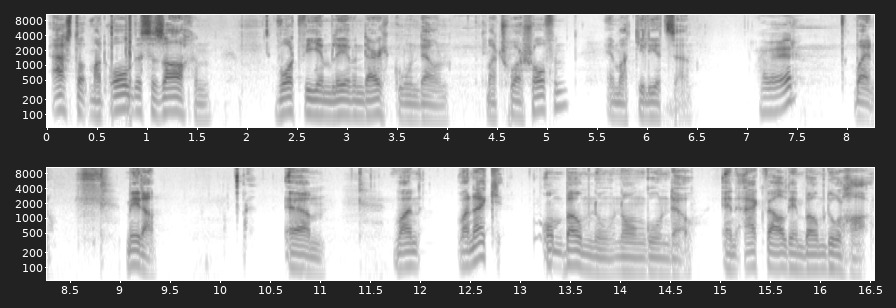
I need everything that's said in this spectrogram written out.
Erst dat met al deze zaken, wat we im Leben durchgehen doen. Met schaffen en met geleerd zijn. Maar weer? Bueno, mira, um, wanneer wanneer ik een boom nu nog gaan doe, en ik wil den boom doorhaken,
